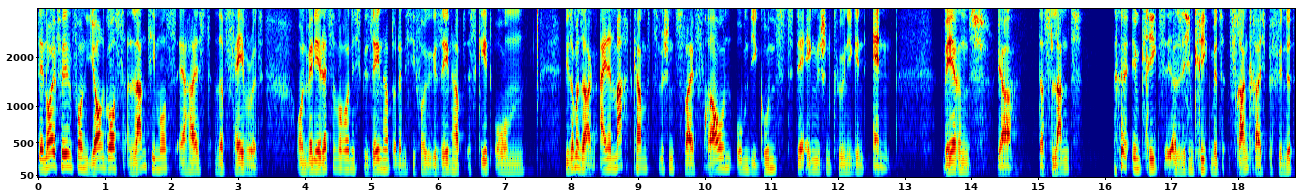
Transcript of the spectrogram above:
der neue Film von Yorgos Lantimos. Er heißt The Favorite. Und wenn ihr letzte Woche nicht gesehen habt oder nicht die Folge gesehen habt, es geht um, wie soll man sagen, einen Machtkampf zwischen zwei Frauen um die Gunst der englischen Königin Anne. Während, ja, das Land im Krieg, also sich im Krieg mit Frankreich befindet.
